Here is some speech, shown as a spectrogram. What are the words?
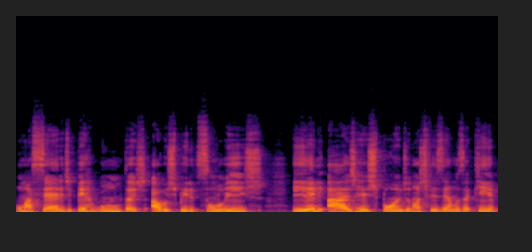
uma série de perguntas ao Espírito São Luís e ele as responde. Nós fizemos aqui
